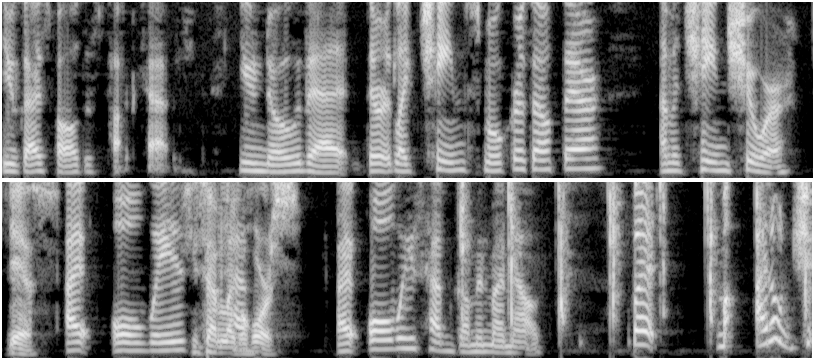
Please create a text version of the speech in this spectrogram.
you guys follow this podcast, you know that there are like chain smokers out there. I'm a chain chewer. Yes. I always She sounded like a horse. I always have gum in my mouth. But I don't chew,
